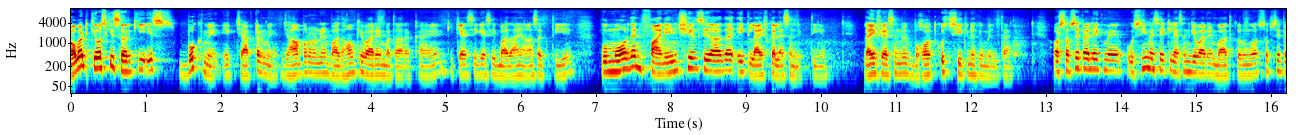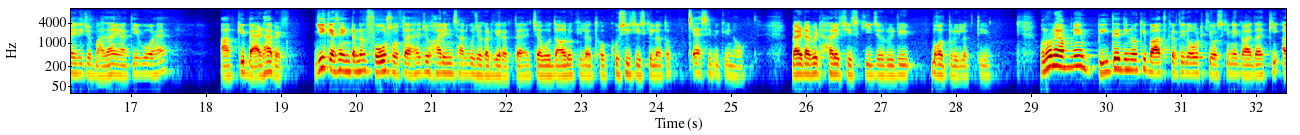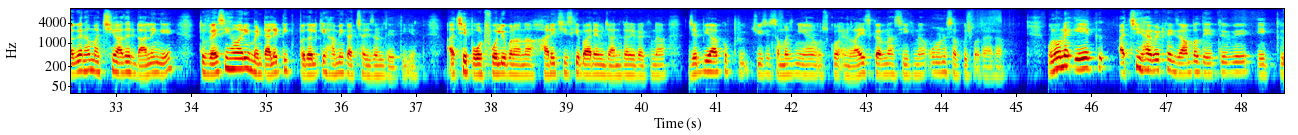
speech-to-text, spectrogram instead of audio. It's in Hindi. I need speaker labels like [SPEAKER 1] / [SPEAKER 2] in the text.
[SPEAKER 1] रॉबर्ट क्योस की सर की इस बुक में, एक चैप्टर में, जहाँ पर उन्होंने बाधाओं के बारे में बता रखा है कि कैसी कैसी बाधाएँ आ सकती है, वो मोर देन फाइनेंशियल से ज़्यादा एक लाइफ का लेसन लिखती हैं। लाइफ लेसन में बहुत कुछ सीखने को मिलता है। और सबसे पहले एक मैं उसी में से एक लेसन के बारे में बात करूँगा, सबसे पहली जो बाधाएँ आती है वो है आपकी बैड हैबिट ये एक ऐसा इंटरनल फोर्स होता है जो हर इंसान को जकड़ के रखता है, चाहे वो दारू की लत हो, खुशी चीज़ की लत हो, कैसी भी क्यों ना हो। बैड हैबिट हर एक चीज़ की ज़रूरी, बहुत बुरी लगती है। उन्होंने अपने बीते दिनों की बात करते रॉबर्ट कियोस्की ने कहा था कि अगर हम अच्छी आदत डालेंगे तो वैसी हमारी मैंटालिटी बदल के हमें एक अच्छा रिज़ल्ट देती है। अच्छे पोर्टफोलियो बनाना, हर एक चीज़ के बारे में जानकारी रखना, जब भी आपको चीज़ें समझ नहीं आए, उसको एनालाइज करना, सीखना, उन्होंने सब कुछ बताया था। उन्होंने एक अच्छी हैबिट का एग्ज़ाम्पल देते हुए एक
